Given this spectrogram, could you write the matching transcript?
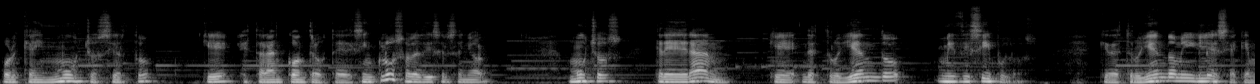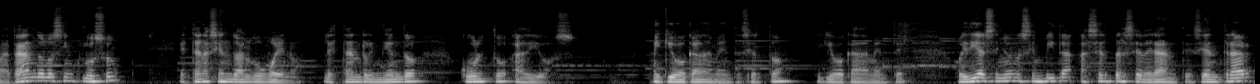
Porque hay muchos, ¿cierto?, que estarán contra ustedes. Incluso les dice el Señor, muchos creerán que destruyendo mis discípulos, que destruyendo mi iglesia, que matándolos incluso, están haciendo algo bueno, le están rindiendo culto a Dios. Equivocadamente, ¿cierto? Equivocadamente. Hoy día el Señor nos invita a ser perseverantes y a entrar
